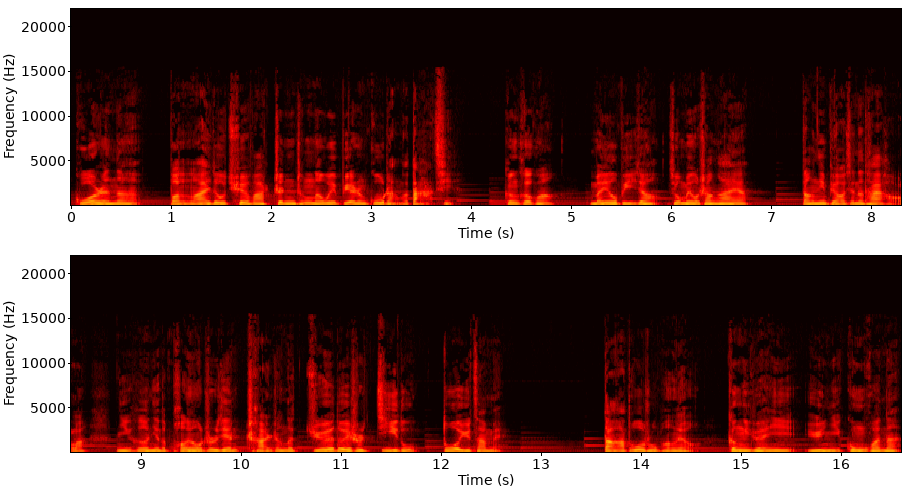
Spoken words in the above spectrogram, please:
国人呢，本来就缺乏真诚的为别人鼓掌的大气。更何况，没有比较就没有伤害呀。当你表现的太好了，你和你的朋友之间产生的绝对是嫉妒多于赞美。大多数朋友更愿意与你共患难，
